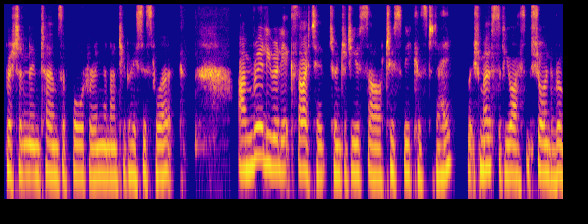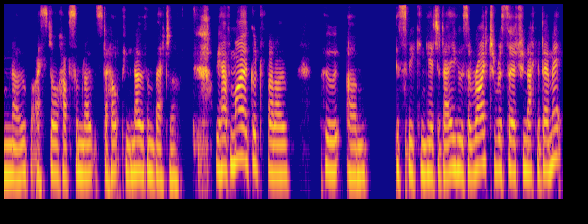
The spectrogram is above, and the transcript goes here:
Britain in terms of bordering and anti racist work. I'm really, really excited to introduce our two speakers today, which most of you, I'm sure, in the room know, but I still have some notes to help you know them better. We have Maya Goodfellow, who um, is speaking here today, who's a writer, researcher, and academic.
